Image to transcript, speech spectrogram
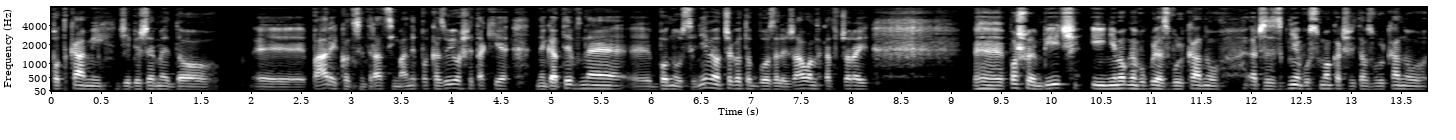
podkami, gdzie bierzemy do yy, pary koncentracji many, pokazują się takie negatywne bonusy. Nie wiem od czego to było zależało, na przykład wczoraj E, poszłem bić i nie mogłem w ogóle z wulkanu, znaczy z gniewu smoka, czyli tam z wulkanu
